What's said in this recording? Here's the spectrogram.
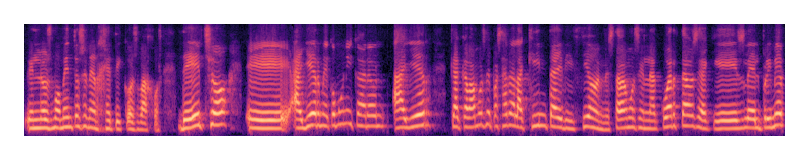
en los momentos energéticos bajos. De hecho, eh, ayer me comunicaron, ayer que acabamos de pasar a la quinta edición, estábamos en la cuarta, o sea que es el primer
